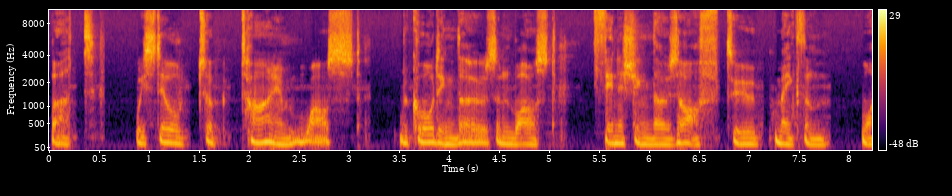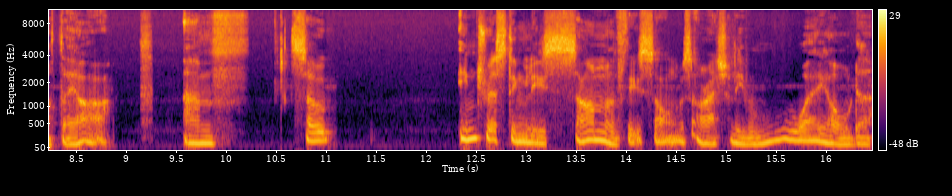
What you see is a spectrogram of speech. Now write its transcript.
but we still took time whilst recording those and whilst finishing those off to make them what they are. Um, so, interestingly, some of these songs are actually way older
